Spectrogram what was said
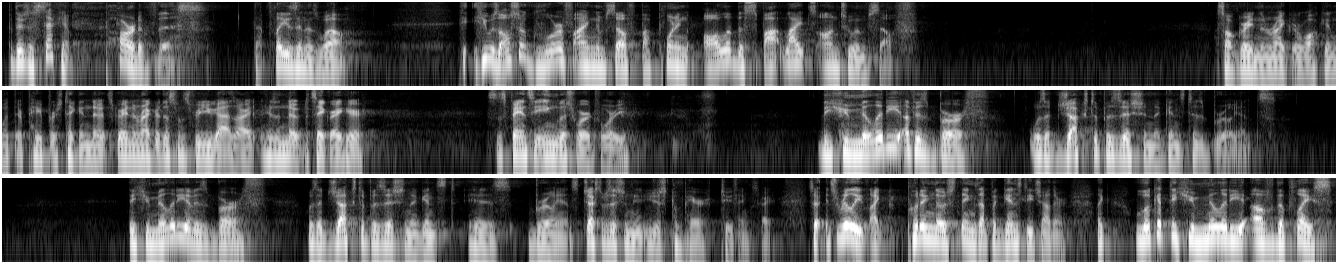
But there's a second part of this that plays in as well. He, he was also glorifying himself by pointing all of the spotlights onto himself. I saw Graydon and Riker walk in with their papers taking notes. Graydon and Riker, this one's for you guys, all right? Here's a note to take right here. This is fancy English word for you. The humility of his birth was a juxtaposition against his brilliance. The humility of his birth was a juxtaposition against his brilliance. Juxtaposition, you just compare two things, right? So it's really like putting those things up against each other. Like, look at the humility of the place.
